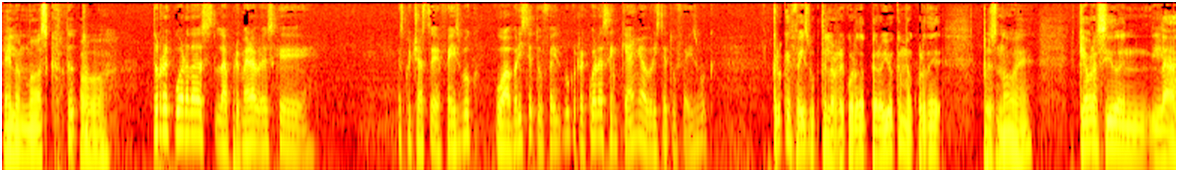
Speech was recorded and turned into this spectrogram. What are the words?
Elon Musk Tú- tú- o... ¿Tú recuerdas la primera vez que escuchaste de Facebook o abriste tu Facebook? ¿Recuerdas en qué año abriste tu Facebook? Creo que Facebook te lo recuerda, pero yo que me acuerde, pues no, ¿eh? ¿Qué habrá sido en la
